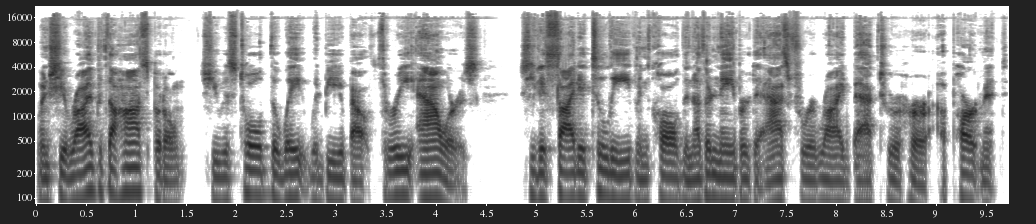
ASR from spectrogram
When she arrived at the hospital, she was told the wait would be about three hours. She decided to leave and called another neighbor to ask for a ride back to her apartment.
